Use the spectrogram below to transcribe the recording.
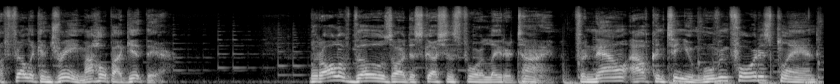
a fella can dream. I hope I get there. But all of those are discussions for a later time. For now, I'll continue moving forward as planned.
